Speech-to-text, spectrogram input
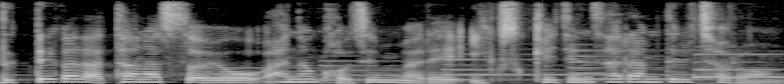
늑대가 나타났어요 하는 거짓말에 익숙해진 사람들처럼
